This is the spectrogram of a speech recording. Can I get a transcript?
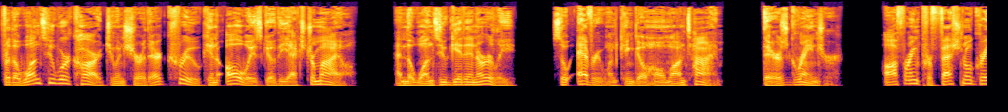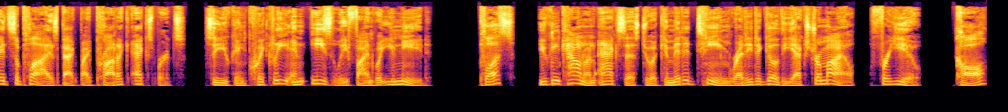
For the ones who work hard to ensure their crew can always go the extra mile, and the ones who get in early so everyone can go home on time, there's Grainger, offering professional grade supplies backed by product experts so you can quickly and easily find what you need. Plus, you can count on access to a committed team ready to go the extra mile for you. Call,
